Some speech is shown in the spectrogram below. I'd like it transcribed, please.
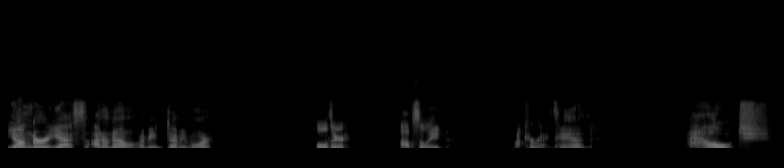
younger, yes. I don't know. I mean, Demi Moore. Older, obsolete. Correct. Man. Ouch.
